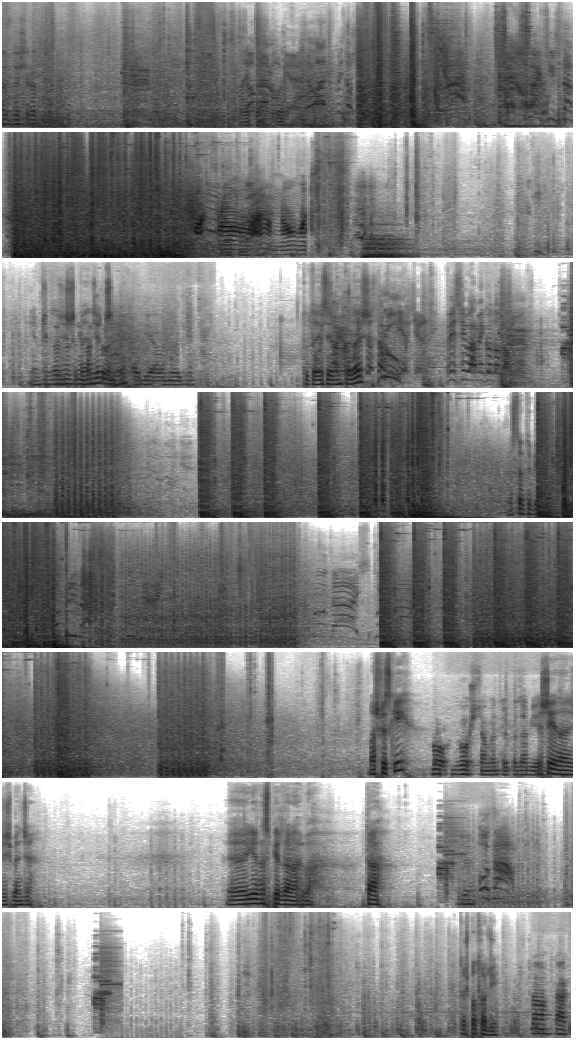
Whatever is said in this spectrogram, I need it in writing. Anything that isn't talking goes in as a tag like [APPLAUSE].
Raz do środka. Dobra Snajper, kurwa. ludzie, załatwmy to szybko. Jak płacisz za to? Fuck bro, I don't know what Nie wiem, czy ktoś jeszcze nie będzie, czy nie. jak Obijałem ludzi. Tutaj jest jeden koleś. Dostał. Wysyłamy go do domu. Następny biegnie. Obrywa! Tutaj! Tutaj! Tutaj! Masz wszystkich? Dwóch, dwóch ściągam, tylko zabiję. Jeszcze jeden gdzieś będzie. Yy, jeden spierdala chyba. Ta. O tam! Ktoś podchodzi. No, tak.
